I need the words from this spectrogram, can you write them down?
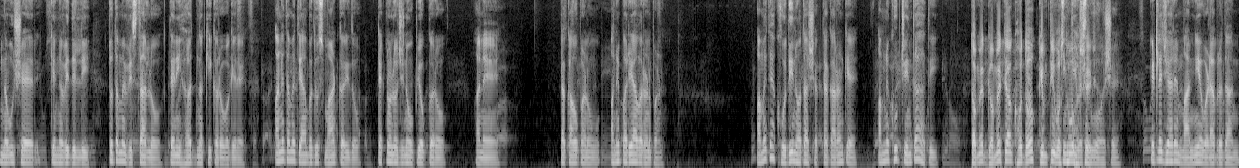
નવું શહેર કે નવી દિલ્હી તો તમે વિસ્તાર લો તેની હદ નક્કી કરો વગેરે. અને તમે ત્યાં બધું સ્માર્ટ કરી દો ટેકનોલોજીનો ઉપયોગ કરો અને ટકાઉપણું અને પર્યાવરણ પણ. અમે ત્યાં ખોદી નહોતા શકતા કારણ કે અમને ખૂબ ચિંતા હતી. તમે ગમે ત્યાં ખોદો કિંમતી વસ્તુઓ હશે વસ્તુઓ હશે. એટલે જ્યારે માનનીય વડાપ્રધાન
